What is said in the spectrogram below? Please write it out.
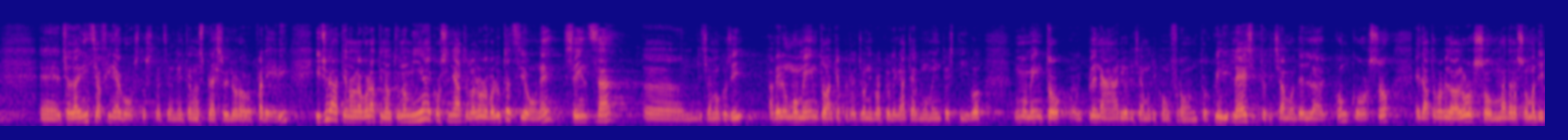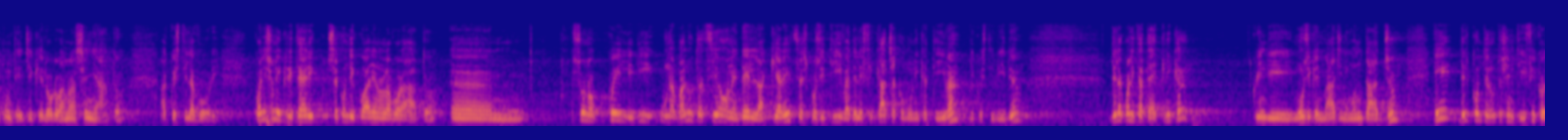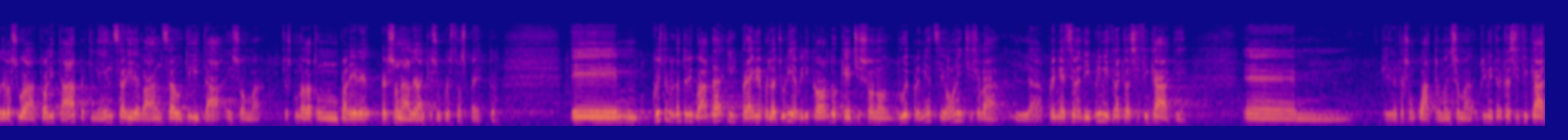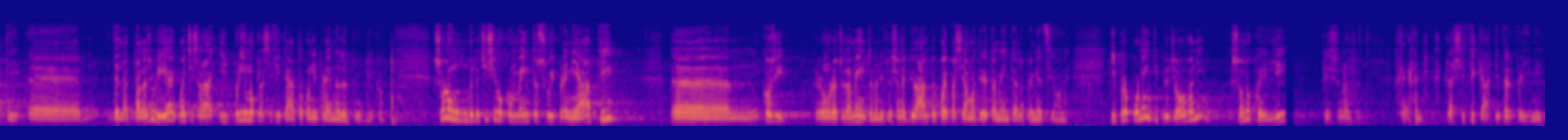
Eh, cioè dall'inizio a fine agosto sostanzialmente hanno espresso i loro pareri. I giurati hanno lavorato in autonomia e consegnato la loro valutazione senza, eh, diciamo così, avere un momento, anche per ragioni proprio legate al momento estivo, un momento eh, plenario diciamo, di confronto. Quindi l'esito diciamo, del concorso è dato proprio dalla loro somma, dalla somma dei punteggi che loro hanno assegnato a questi lavori. Quali sono i criteri secondo i quali hanno lavorato? Ehm, sono quelli di una valutazione della chiarezza espositiva e dell'efficacia comunicativa di questi video, della qualità tecnica, quindi musica, immagini, montaggio, e del contenuto scientifico, della sua attualità, pertinenza, rilevanza, utilità, insomma, ciascuno ha dato un parere personale anche su questo aspetto. E mm, questo per quanto riguarda il premio per la giuria, vi ricordo che ci sono due premiazioni, ci sarà la premiazione dei primi tre classificati, ehm, che in realtà sono quattro, ma insomma i primi tre classificati eh, della, dalla giuria e poi ci sarà il primo classificato con il premio del pubblico. Solo un velocissimo commento sui premiati, ehm, così per un ragionamento, una riflessione più ampia, poi passiamo direttamente alla premiazione. I proponenti più giovani sono quelli che si sono classificati per primi,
